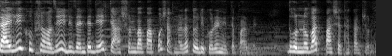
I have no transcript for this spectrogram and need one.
চাইলেই খুব সহজে এই ডিজাইনটা দিয়ে একটি আসন বা পাপোশ আপনারা তৈরি করে নিতে পারবেন। ধন্যবাদ পাশে থাকার জন্য।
